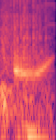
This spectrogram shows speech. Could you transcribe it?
Oh.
